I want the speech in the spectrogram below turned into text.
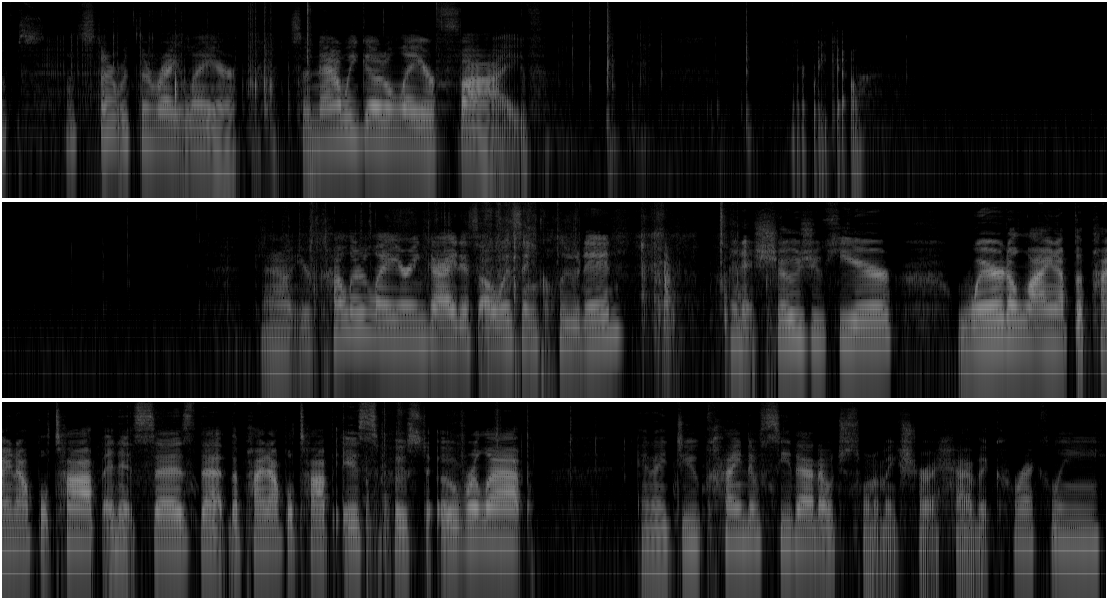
Oops, let's start with the right layer. So now we go to layer five. There we go. Now your color layering guide is always included and it shows you here where to line up the pineapple top and it says that the pineapple top is supposed to overlap and I do kind of see that. I just want to make sure I have it correctly.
